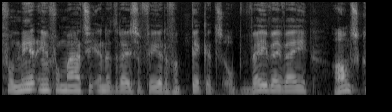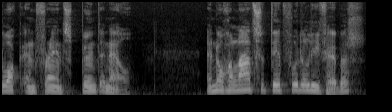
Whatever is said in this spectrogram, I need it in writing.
voor meer informatie en het reserveren van tickets op www.hansklokandfriends.nl. En nog een laatste tip voor de liefhebbers.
